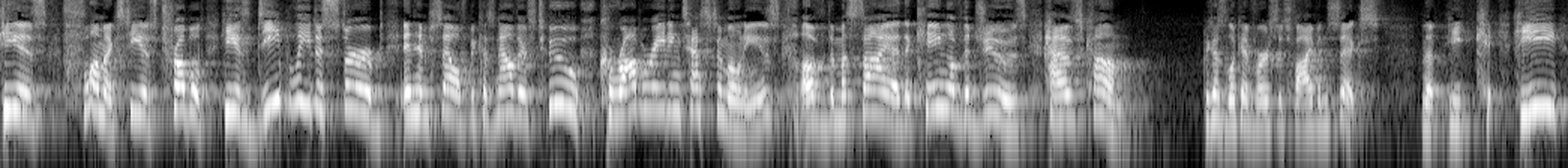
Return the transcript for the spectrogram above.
He is flummoxed. He is troubled. He is deeply disturbed in himself because now there's two corroborating testimonies of the Messiah, the King of the Jews, has come. Because look at verses 5 and 6. He, he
